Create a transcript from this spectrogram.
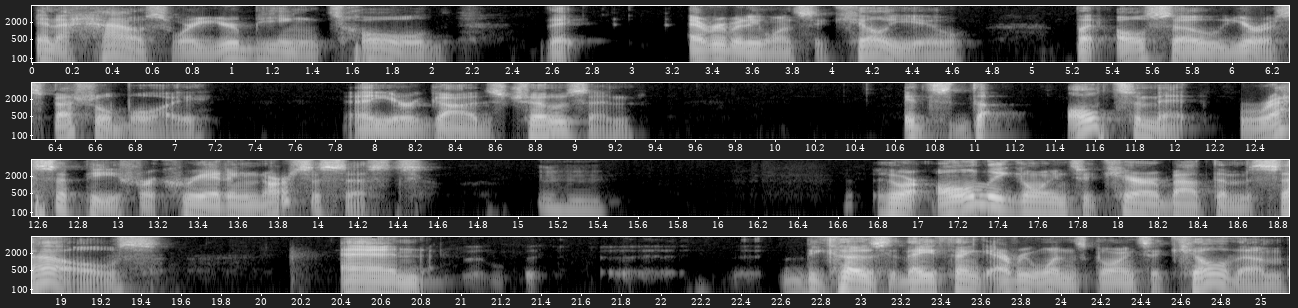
in a house where you're being told that everybody wants to kill you, but also you're a special boy and you're God's chosen, it's the ultimate recipe for creating narcissists mm-hmm. who are only going to care about themselves and because they think everyone's going to kill them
